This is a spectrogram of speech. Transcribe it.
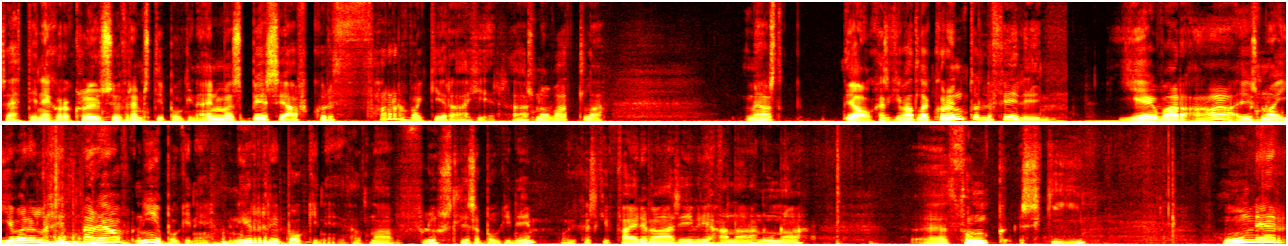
sett inn einhverja klausu fremst í bókina. En maður spyr sig af hverju þarf að gera það hér? Það er svona valla meðan já, kannski var alltaf grundölu fyrir því. Ég var að, ég, svona, ég var eða hreifnari af nýja bókinni, nýri bókinni þarna flugslýsa bókinni og ég kannski færi með aðeins yfir í hana núna. Uh, Þung skí hún er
